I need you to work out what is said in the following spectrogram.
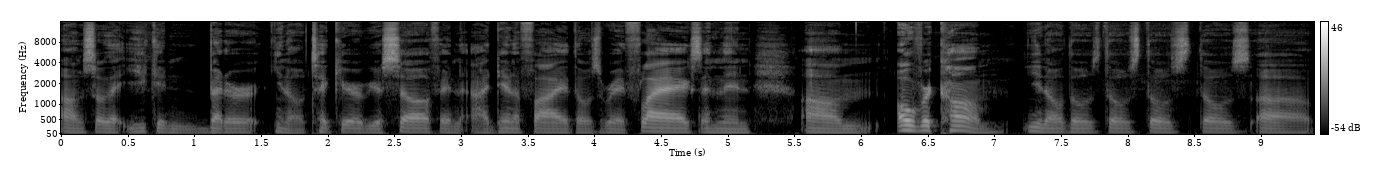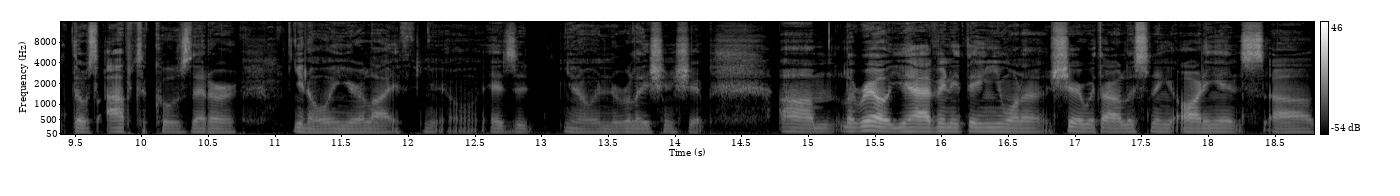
um, so that you can better you know take care of yourself and identify those red flags and then um, overcome you know those those those those uh, those obstacles that are you know in your life you know is it you know in the relationship um, Laurel you have anything you want to share with our listening audience uh,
